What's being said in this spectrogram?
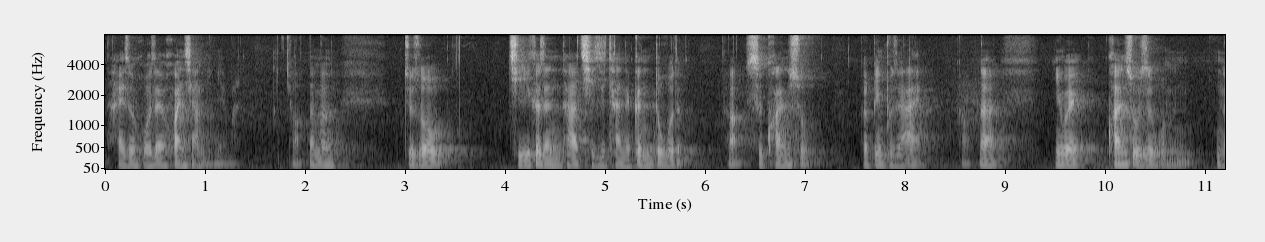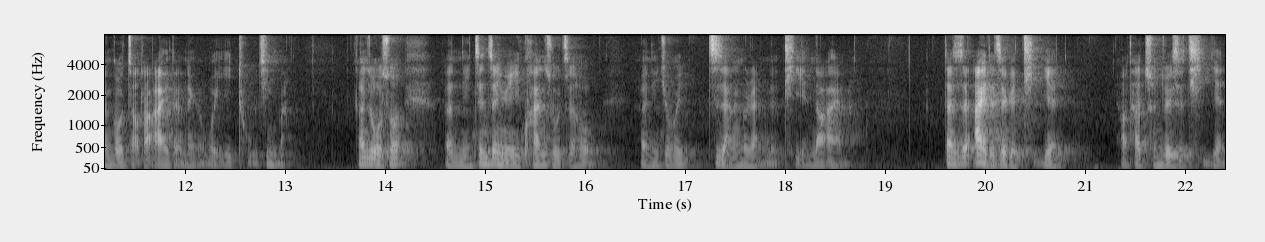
还是活在幻象里面嘛。好，那么就说奇迹课程它其实谈的更多的啊是宽恕，而并不是爱。好，那因为宽恕是我们能够找到爱的那个唯一途径嘛。那如果说，呃，你真正愿意宽恕之后，呃，你就会自然而然的体验到爱嘛。但是爱的这个体验，啊，它纯粹是体验，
